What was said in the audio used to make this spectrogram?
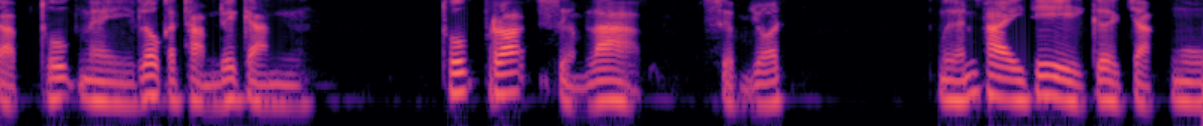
กับทุกข์ในโลกธรรมด้วยกัน ทุกข์เพราะเสื่อมลาบ เสื่อมยศ เหมือนภัยที่เกิดจากงู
